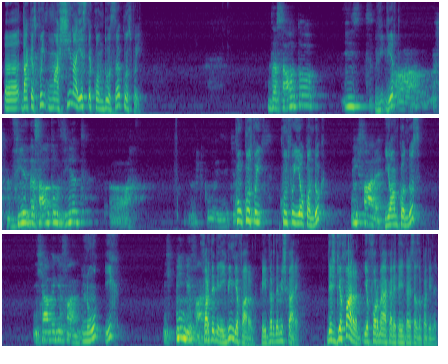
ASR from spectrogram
Uh, Dacă spui mașina este condusă, cum spui? Das Auto ist... Vi- Wird? Uh, wird das Auto wird... Uh, nu știu cum îi zice. Cum, cum, spui, cum spui eu conduc? Ich fahre. Eu am condus? Ich habe gefahren. Nu, ich? Ich bin gefahren. Foarte bine, ich bin gefahren, că e verde de mișcare. Deci gefahren e forma aia care te interesează pe tine.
